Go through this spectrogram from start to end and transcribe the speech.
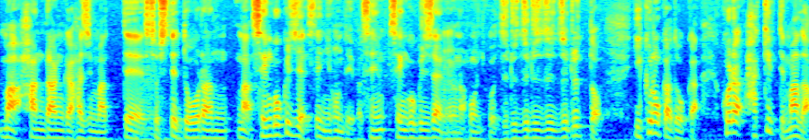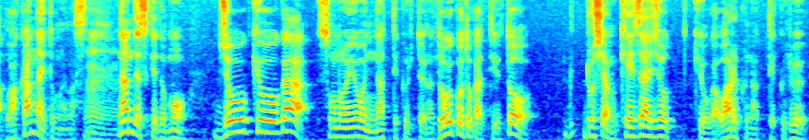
まあ、反乱が始まって、うん、そして動乱、まあ、戦国時代ですね。日本で言えば戦戦国時代のような方にこうずるずるずるずるっといくのかどうか。これははっきり言ってまだ分かんないと思います。うん、なんですけども状況がそのようになってくるというのはどういうことかというとロシアの経済状況が悪くなってくる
